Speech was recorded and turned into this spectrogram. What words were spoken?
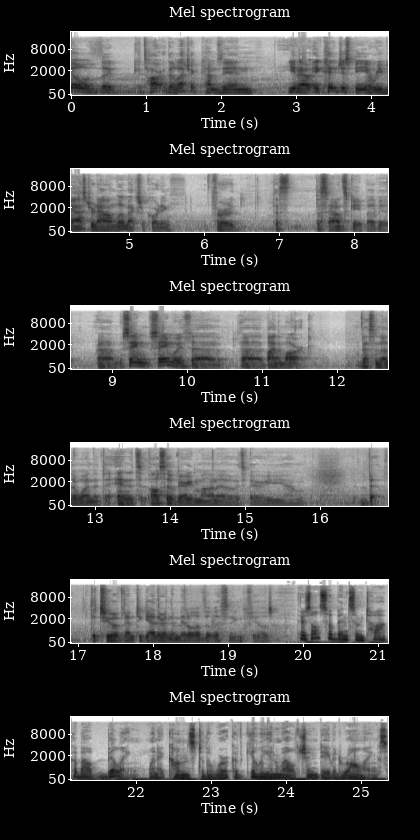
Up till the guitar, the electric comes in, you know, it could just be a remastered Alan Lomax recording for the the soundscape of it. Um, same same with uh, uh, by the mark. That's another one that, and it's also very mono. It's very um, the the two of them together in the middle of the listening field. There's also been some talk about billing when it comes to the work of Gillian Welch and David Rawlings.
